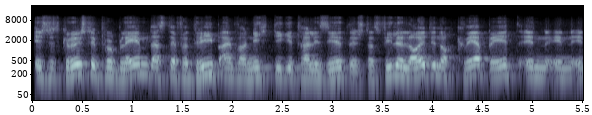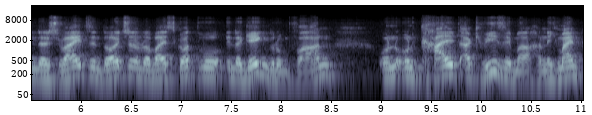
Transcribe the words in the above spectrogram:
ist das größte Problem, dass der Vertrieb einfach nicht digitalisiert ist. Dass viele Leute noch querbeet in, in, in der Schweiz, in Deutschland oder weiß Gott wo in der Gegend rumfahren und, und kalt Akquise machen. Ich meine,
